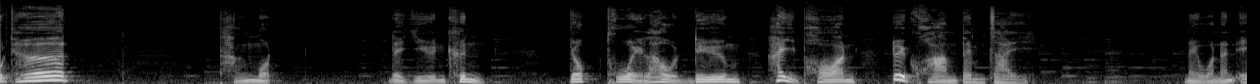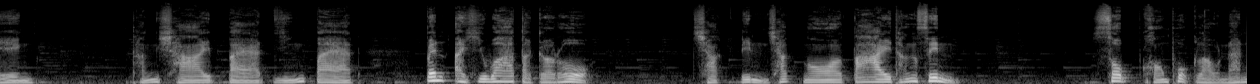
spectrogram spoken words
คเถิด ทั้งหมด ได้ยืนขึ้น ยกถ้วยเหล้าดื่มให้พร ด้วยความเต็มใจ ในวันนั้นเอง ทั้งชายแปดหญิงแปดเป็นอหิวาตกโรค ชักดิ้นชักงอตายทั้งสิ้น ศพของพวกเหล่านั้น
